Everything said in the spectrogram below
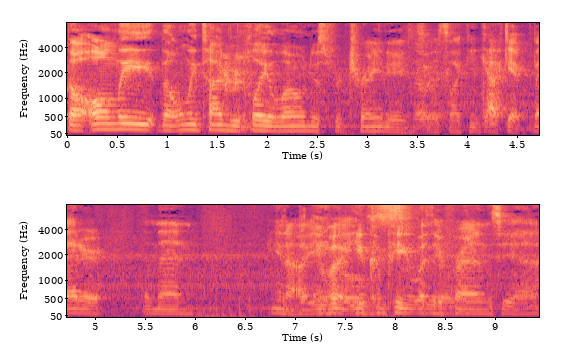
the only the only time you play alone is for training. So it's like you gotta get better, and then you know you you compete with your friends. Yeah.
